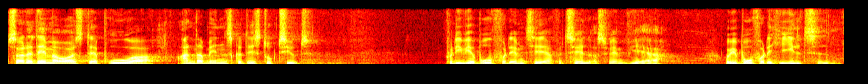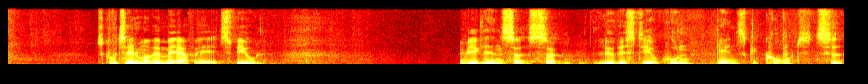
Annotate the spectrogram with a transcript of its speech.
Så er der dem af os, der bruger andre mennesker destruktivt. Fordi vi har brug for dem til at fortælle os, hvem vi er. Og vi har brug for det hele tiden. Du skal fortælle mig, hvem jeg er, for jeg er i tvivl. Men i virkeligheden, så, så lykkedes det jo kun ganske kort tid.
